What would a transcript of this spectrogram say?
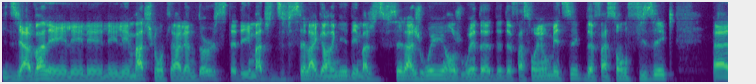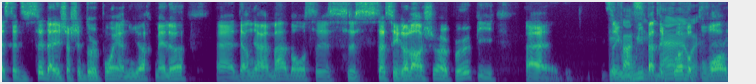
il dit avant, les, les, matchs contre les Islanders, c'était des matchs difficiles à gagner, des matchs difficiles à jouer. On jouait de, façon hermétique, de façon physique. Euh, c'était difficile d'aller chercher deux points à New York, mais là, euh, dernièrement, bon, ça s'est relâché un peu. Puis, oui, Patrick Roy va pouvoir.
